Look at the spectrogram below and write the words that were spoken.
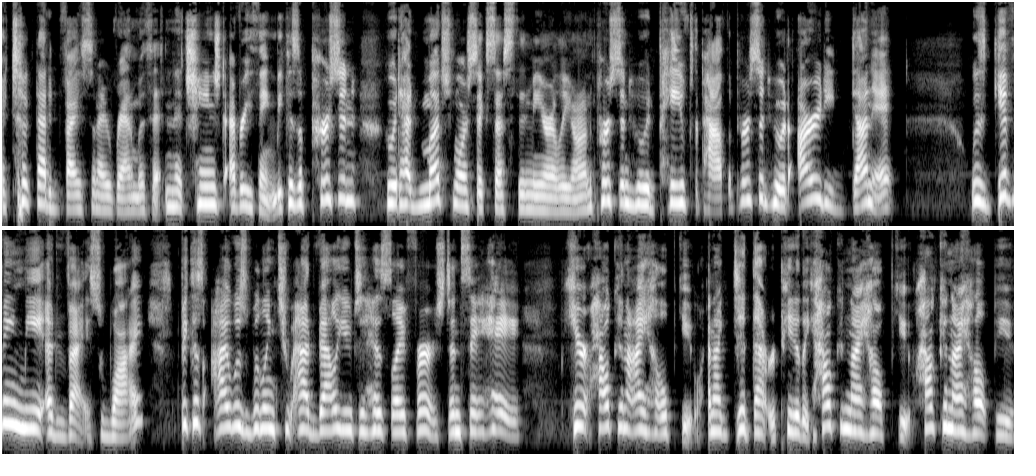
I took that advice and I ran with it, and it changed everything because a person who had had much more success than me early on, a person who had paved the path, a person who had already done it, was giving me advice. Why? Because I was willing to add value to his life first and say, hey, here, how can I help you? And I did that repeatedly. How can I help you? How can I help you?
